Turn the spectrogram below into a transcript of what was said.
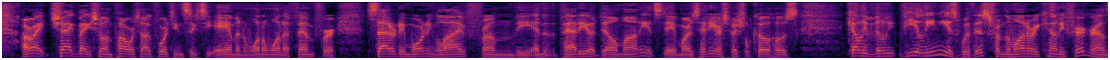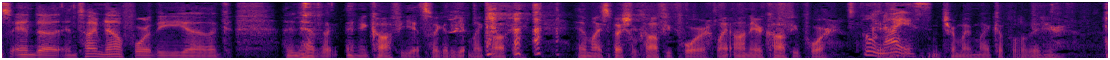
All right, Shagbag Show on Power Talk 1460 AM and 101 FM for Saturday morning live from the end of the patio at Del Monte. It's Dave Marzetti, our special co-host. Kelly Vill- Violini is with us from the Monterey County Fairgrounds, and uh, in time now for the. Uh, I didn't have uh, any coffee yet, so I got to get my coffee and my special coffee pour, my on-air coffee pour. Oh, nice. Let me turn my mic up a little bit here.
